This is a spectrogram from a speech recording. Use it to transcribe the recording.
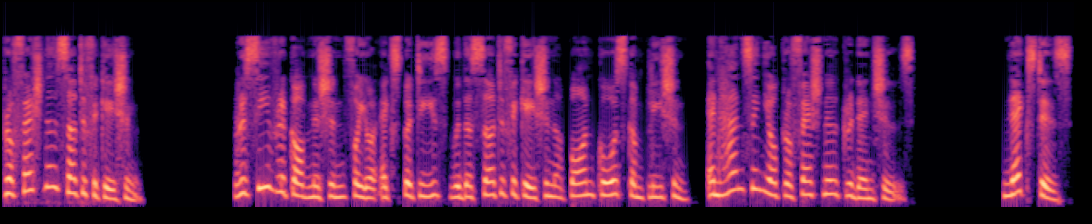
Professional Certification. Receive recognition for your expertise with a certification upon course completion, enhancing your professional credentials. Next is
